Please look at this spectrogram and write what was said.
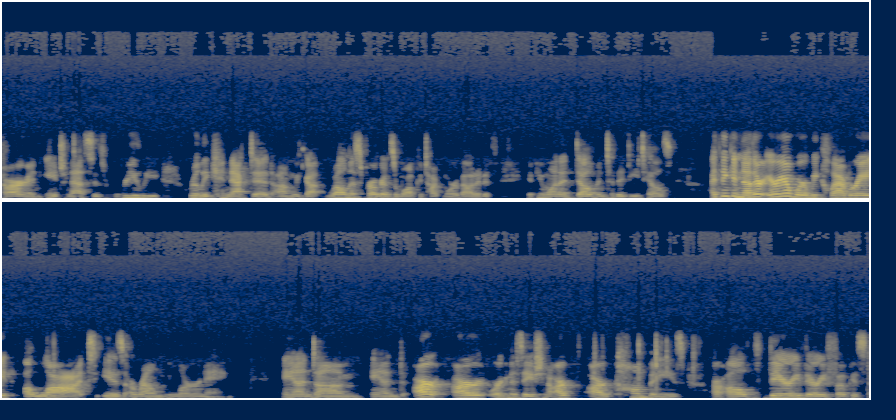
hr and ehs is really really connected. Um, we've got wellness programs and walt could talk more about it if if you want to delve into the details I think another area where we collaborate a lot is around learning. And um, and our our organization, our our companies are all very very focused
